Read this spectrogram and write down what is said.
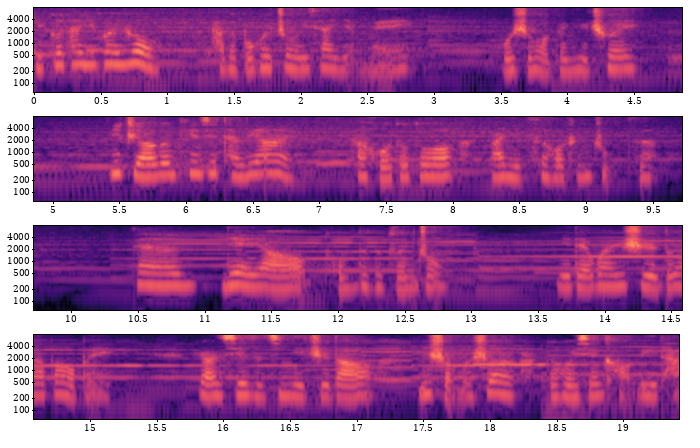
你割他一块肉，他都不会皱一下眼眉。不是我跟你吹。你只要跟天蝎谈恋爱，他活脱脱把你伺候成主子，但你也要同等的尊重，你得万事都要报备，让蝎子经理知道你什么事儿都会先考虑他，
